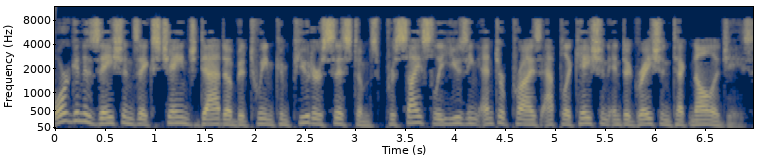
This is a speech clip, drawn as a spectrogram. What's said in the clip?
Organizations exchange data between computer systems precisely using enterprise application integration technologies.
